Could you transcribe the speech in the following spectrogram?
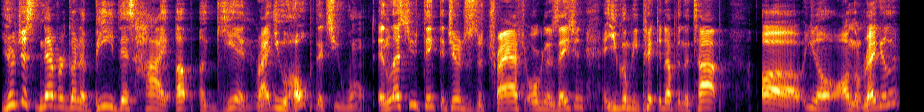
you're just never going to be this high up again, right? You hope that you won't. Unless you think that you're just a trash organization and you're going to be picking up in the top uh, you know, on the regular,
